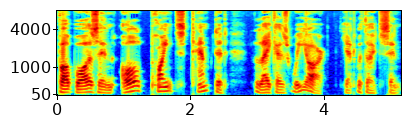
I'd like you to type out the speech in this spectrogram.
but was in all points tempted like as we are, yet without sin.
